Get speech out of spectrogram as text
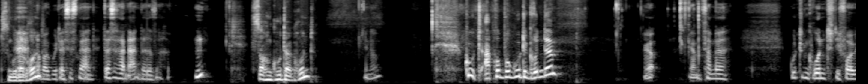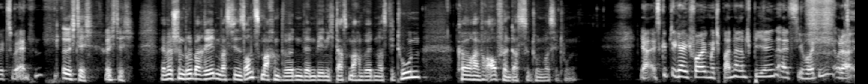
Ist ein guter Grund. Aber gut, das ist eine, das ist eine andere Sache. Ist doch ein guter Grund. Genau. Gut, apropos gute Gründe. Ja. ja. Jetzt haben wir guten Grund, die Folge zu beenden. Richtig, richtig. Wenn wir schon drüber reden, was wir sonst machen würden, wenn wir nicht das machen würden, was wir tun, können wir auch einfach aufhören, das zu tun, was wir tun. Ja, es gibt sicherlich Folgen mit spannenderen Spielen als die heutigen. Oder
